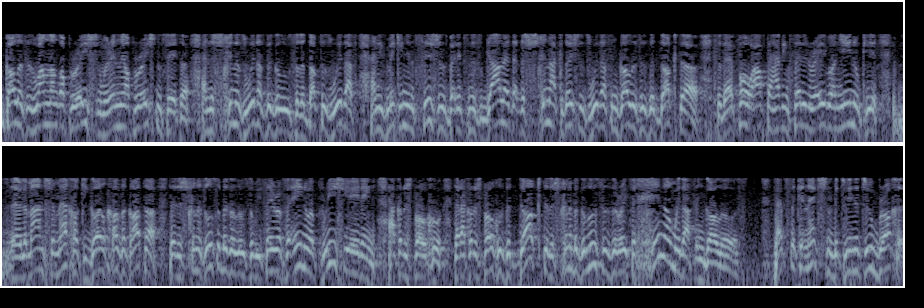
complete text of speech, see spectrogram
Golas is one long operation. We're in the operation theater and the Shechina is with us begalusa. The doctor's with us and he's making incisions, but it's nisgala that the Shechina Kadosh is with us in Golis is the doctor. So therefore, after having said in Reiv on Yenu, uh, leman shemecha ki goel that the Shechina is also begalus, so we say Rafa'enu appreciating HaKadosh Baruch Hu, that HaKadosh Baruch Hu is the doctor, the Shechina begalus is the Reiv with us in Golos. That's the connection between the two brachas.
